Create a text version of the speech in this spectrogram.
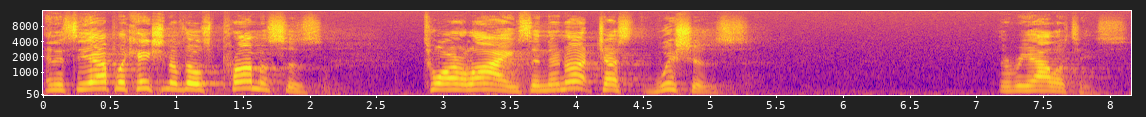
And it's the application of those promises to our lives, and they're not just wishes, they're realities.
